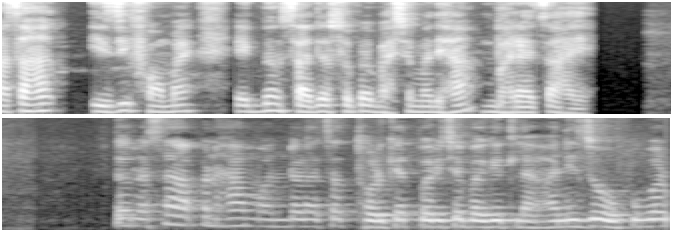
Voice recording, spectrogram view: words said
असा हा इझी फॉर्म आहे. एकदम साध्या सोप्या भाषेमध्ये हा भरायचा आहे. तर असा आपण हा मंडळाचा थोडक्यात परिचय बघितला आणि जो उपवर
